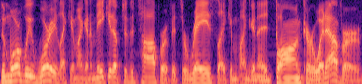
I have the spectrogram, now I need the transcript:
The more we worry, like, am I going to make it up to the top? Or if it's a race, like, am I going to bonk or whatever?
